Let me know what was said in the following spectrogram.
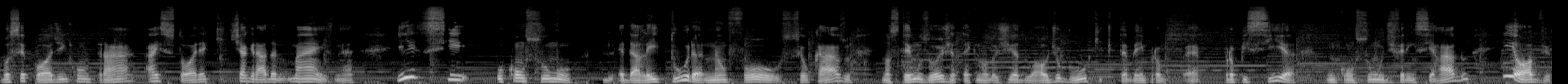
você pode encontrar a história que te agrada mais, né? E se o consumo da leitura não for o seu caso, nós temos hoje a tecnologia do audiobook, que também é, propicia um consumo diferenciado, e óbvio,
